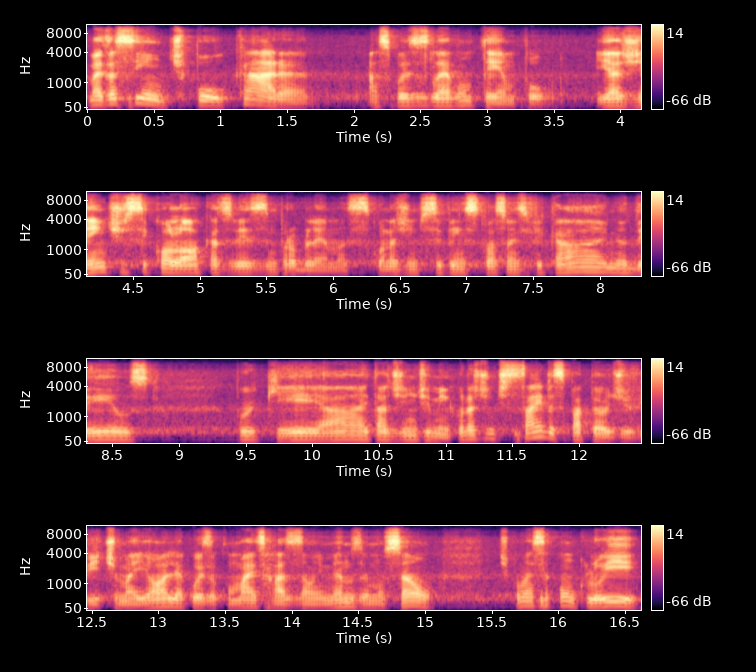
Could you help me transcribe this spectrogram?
Mas assim, tipo, cara, as coisas levam tempo. E a gente se coloca às vezes em problemas. Quando a gente se vê em situações e fica, ai meu Deus, por quê? Ai, tadinho de mim. Quando a gente sai desse papel de vítima e olha a coisa com mais razão e menos emoção, a gente começa a concluir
